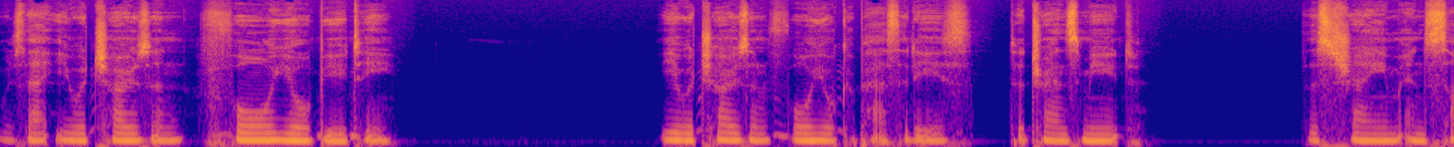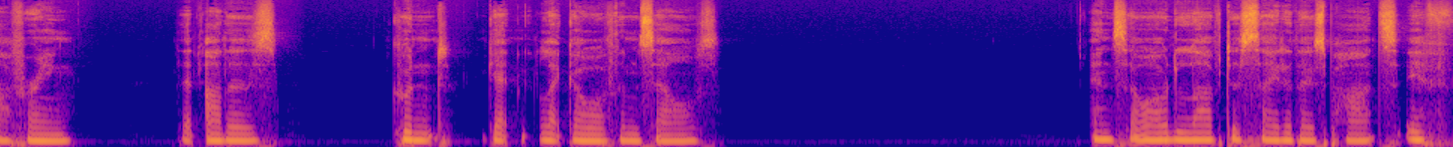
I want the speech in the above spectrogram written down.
was that you were chosen for your beauty, you were chosen for your capacities to transmute the shame and suffering that others couldn't get let go of themselves. And so I would love to say to those parts, if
